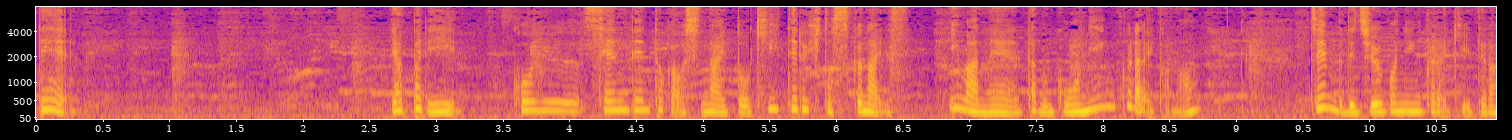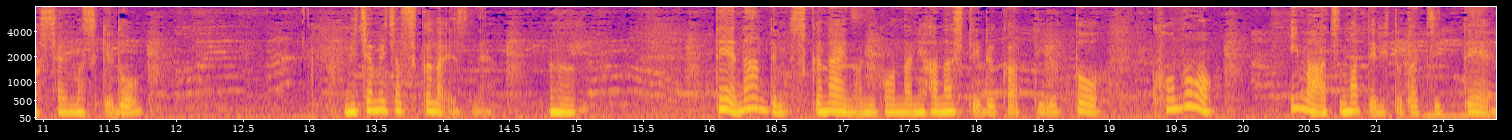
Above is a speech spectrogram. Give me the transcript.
でやっぱりこういう宣伝とかをしないと聞いてる人少ないです。今ね多分5人くらいかな。全部で15人くらい聞いてらっしゃいますけどめちゃめちゃ少ないですね。うん。でなんで少ないのにこんなに話しているかっていうとこの今集まってる人たちって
